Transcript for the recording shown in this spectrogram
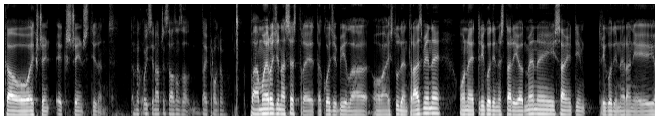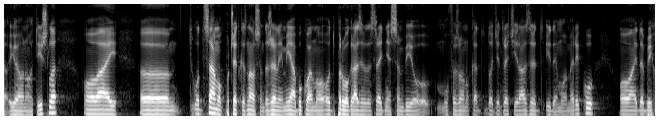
kao exchange, exchange student. Na koji si način saznao za taj program? Pa moja rođena sestra je također bila ovaj student razmjene, ona je tri godine starija od mene i samim tim tri godine ranije je joj je ona otišla. Ovaj, em, od samog početka znao sam da želim i ja, bukvalno od prvog razreda srednje sam bio u fazonu kad dođe treći razred idem u Ameriku, ovaj, da bih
